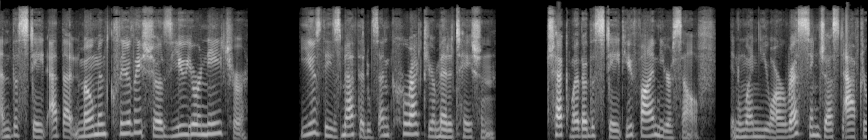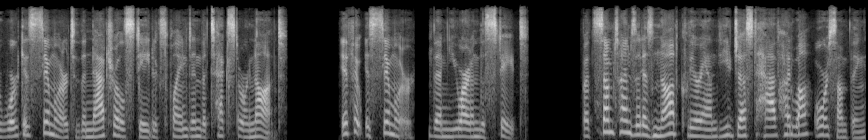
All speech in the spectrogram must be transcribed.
and the state at that moment clearly shows you your nature. Use these methods and correct your meditation. Check whether the state you find yourself in when you are resting just after work is similar to the natural state explained in the text or not. If it is similar, then you are in the state. But sometimes it is not clear and you just have hudwa or something,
